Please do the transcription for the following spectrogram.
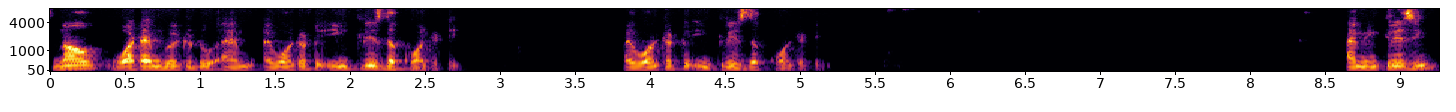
Now what I'm going to do, I'm, I wanted to increase the quantity. I wanted to increase the quantity. I'm increasing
